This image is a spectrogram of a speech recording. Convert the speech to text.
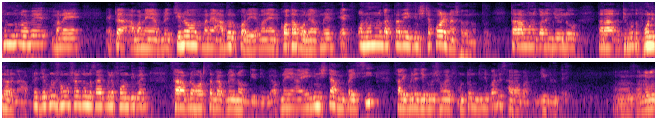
সুন্দরভাবে মানে একটা মানে আপনার চেন মানে আদর করে মানে কথা বলে। আপনার এক অন্য ডাক্তাররা এই জিনিসটা করে না সাধারণত। তারা মনে করেন যে হইল তারা ঠিকমতো ফোনই ধরে না। আপনি যে কোনো সমস্যার জন্য স্যার বলে ফোন দিবেন, স্যার আপনি হোয়াটসঅ্যাপে আপনাকে নক দিয়ে দিবে। আপনি এই জিনিসটা আমি পাইছি, স্যার বলে যে কোনো সময় ফোন টোন দিতে পারে, স্যার আবার রিভিউ দেয়। ধন্যবাদ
